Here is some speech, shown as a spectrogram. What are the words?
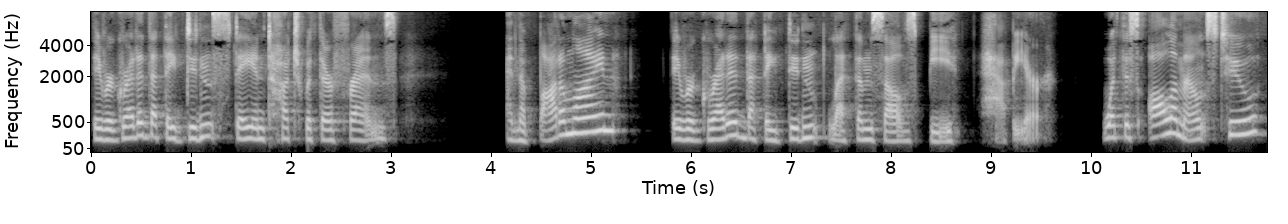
They regretted that they didn't stay in touch with their friends. And the bottom line, they regretted that they didn't let themselves be happier. What this all amounts to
